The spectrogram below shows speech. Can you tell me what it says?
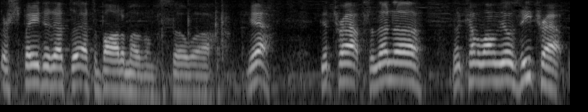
they're spaded at the at the bottom of them. So uh, yeah, good traps. And then uh, then come along the OZ trap.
